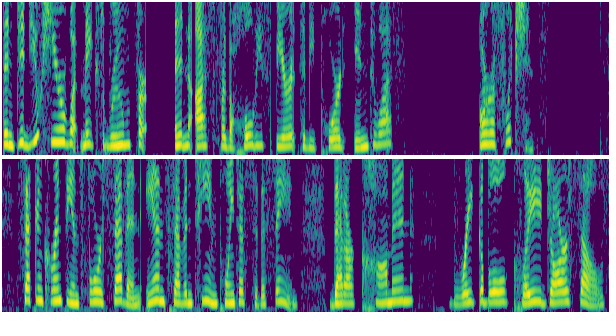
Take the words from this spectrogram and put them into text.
Then, did you hear what makes room for in us for the Holy Spirit to be poured into us? Our afflictions. 2 Corinthians 4 7 and 17 point us to the same that our common breakable clay jar selves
